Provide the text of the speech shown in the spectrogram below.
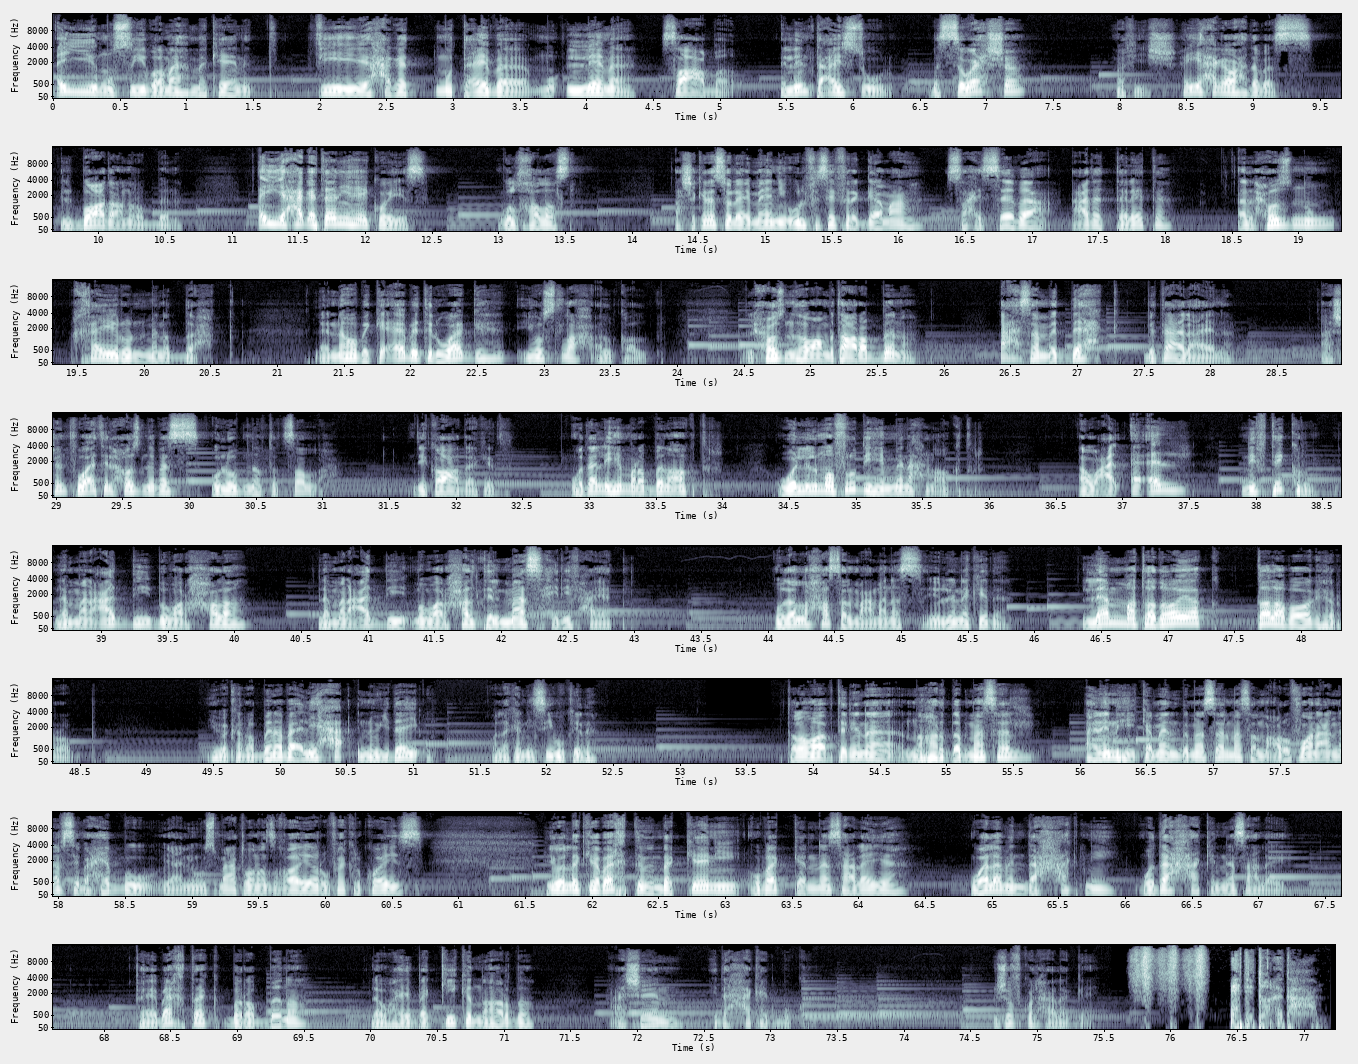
أي مصيبة مهما كانت في حاجات متعبة مؤلمة صعبة اللي انت عايز تقوله بس وحشة مفيش. هي حاجة واحدة بس البعد عن ربنا. أي حاجة تانية هي كويسة. قول خلصنا عشان كده سليمان يقول في سفر الجامعة صح السابع عدد ثلاثة الحزن خير من الضحك لأنه بكآبة الوجه يصلح القلب. الحزن طبعا بتاع ربنا أحسن من الضحك بتاع العالم. عشان في وقت الحزن بس قلوبنا بتتصلح. دي قاعدة كده. وده اللي يهم ربنا أكتر. واللي المفروض يهمنا إحنا أكتر. أو على الأقل نفتكره لما نعدي بمرحلة لما نعدي بمرحلة المسح دي في حياتنا. وده اللي حصل مع منس يقول لنا كده لما تضايق طلب وجه الرب. يبقى كان ربنا بقى ليه حق إنه يضايقه ولا كان يسيبه كده؟ طالما بقى ابتدينا النهارده بمثل هننهي كمان بمثل مثل معروف وأنا عن نفسي بحبه يعني وسمعته وأنا صغير وفاكره كويس. يقول لك يا بخت من بكاني وبكى الناس عليا ولا من ضحكني وضحك الناس عليا. فيا بختك بربنا لو هيبكيك النهارده عشان يضحكك بكرة. نشوفكم الحلقة الجاية.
